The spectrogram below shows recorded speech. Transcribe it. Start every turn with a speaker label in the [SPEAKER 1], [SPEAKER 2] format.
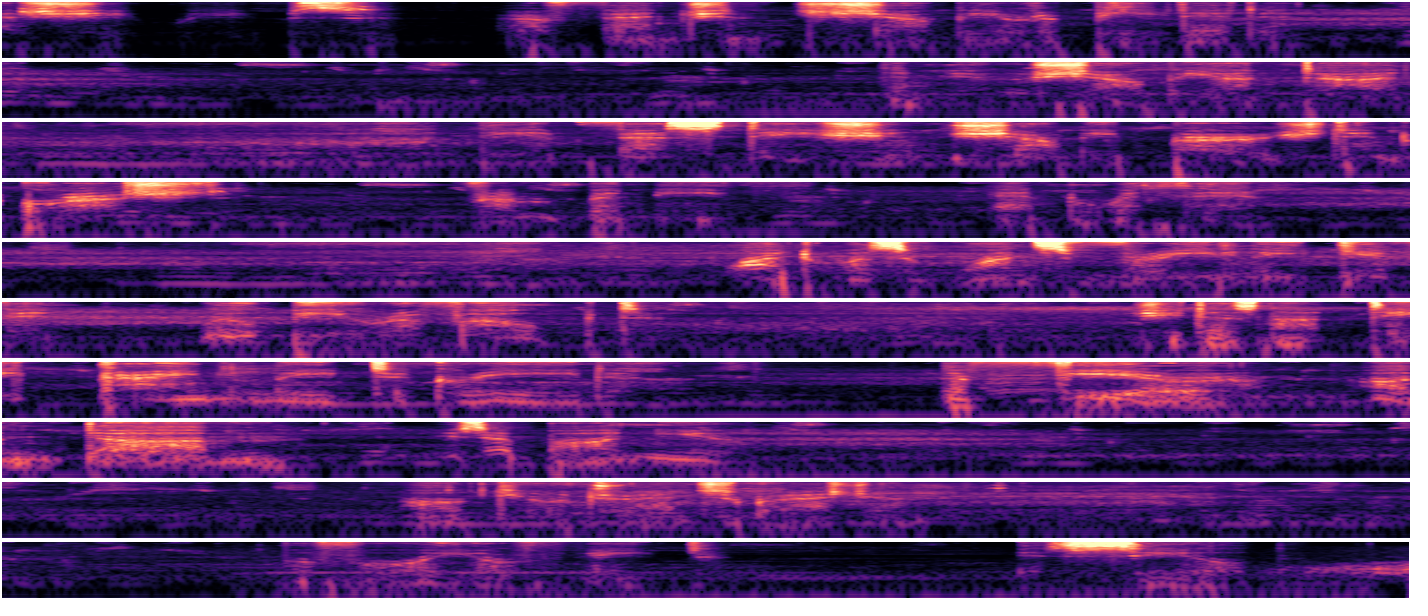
[SPEAKER 1] as she weeps, her vengeance shall be repeated. The new shall be undone. The infestation shall be purged and crushed from beneath and within. What was once freely given will be revoked. She does not take kindly to greed. The fear undone is upon you. Halt your transgression before your fate is sealed.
